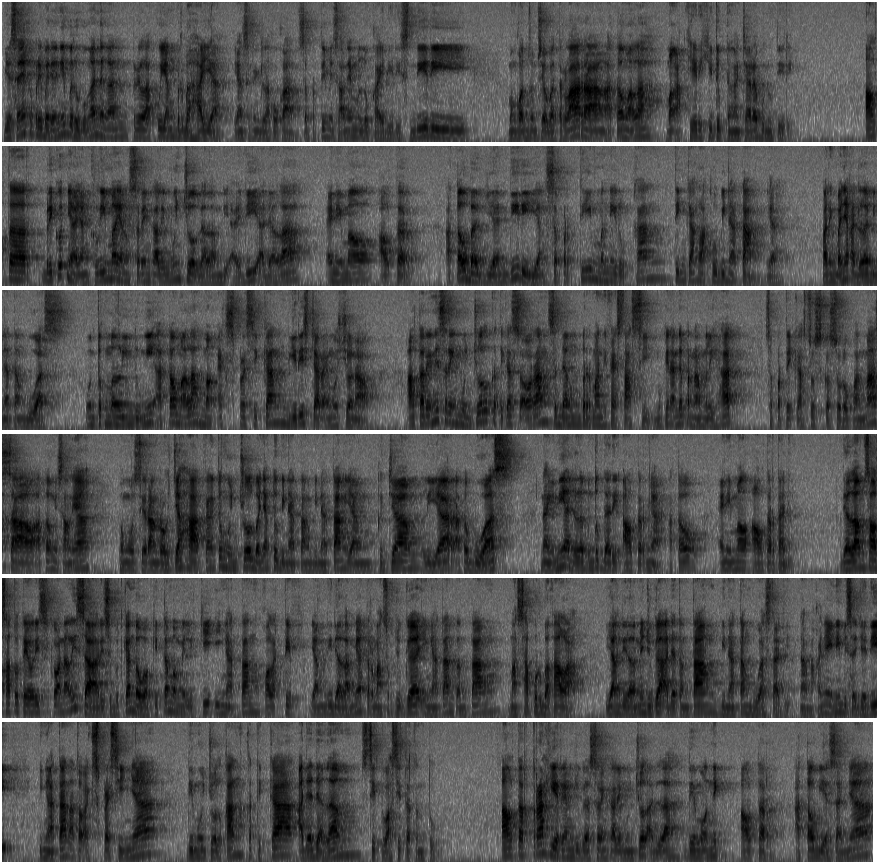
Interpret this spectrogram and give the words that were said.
Biasanya kepribadian ini berhubungan dengan perilaku yang berbahaya yang sering dilakukan, seperti misalnya melukai diri sendiri, mengkonsumsi obat terlarang, atau malah mengakhiri hidup dengan cara bunuh diri. Alter berikutnya yang kelima yang sering kali muncul dalam DID adalah animal alter atau bagian diri yang seperti menirukan tingkah laku binatang ya. Paling banyak adalah binatang buas untuk melindungi atau malah mengekspresikan diri secara emosional. Alter ini sering muncul ketika seorang sedang bermanifestasi. Mungkin Anda pernah melihat seperti kasus kesurupan massal atau misalnya pengusiran roh jahat kan itu muncul banyak tuh binatang-binatang yang kejam, liar atau buas. Nah, ini adalah bentuk dari alternya atau animal alter tadi. Dalam salah satu teori psikoanalisa disebutkan bahwa kita memiliki ingatan kolektif yang di dalamnya termasuk juga ingatan tentang masa purbakala yang di dalamnya juga ada tentang binatang buas tadi. Nah, makanya ini bisa jadi ingatan atau ekspresinya dimunculkan ketika ada dalam situasi tertentu. Alter terakhir yang juga sering kali muncul adalah demonic alter atau biasanya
